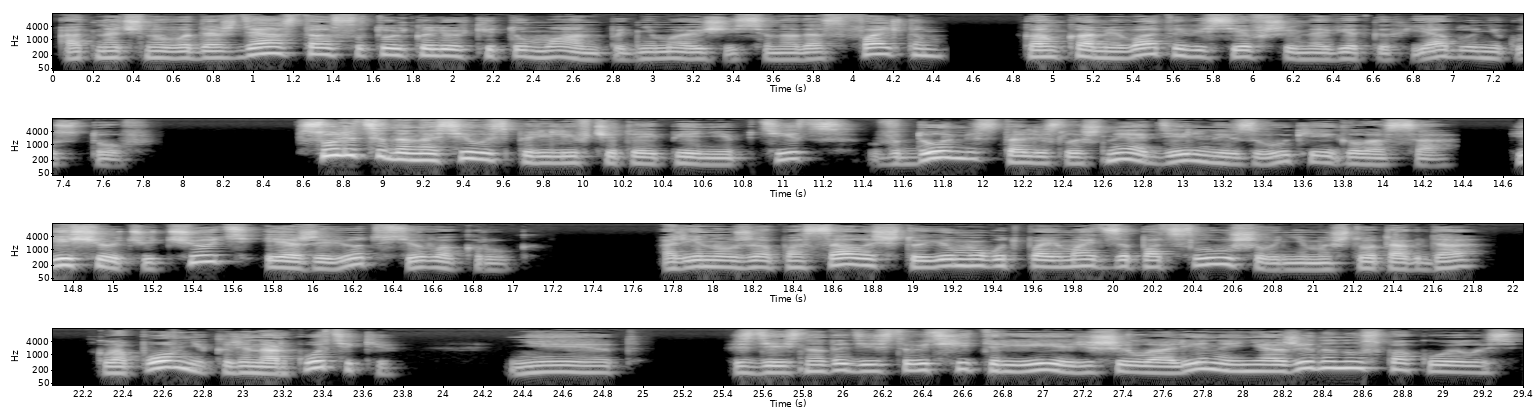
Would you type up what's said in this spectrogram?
От ночного дождя остался только легкий туман, поднимающийся над асфальтом, комками ваты, висевший на ветках яблони кустов. С улицы доносилось переливчатое пение птиц, в доме стали слышны отдельные звуки и голоса. Еще чуть-чуть, и оживет все вокруг. Алина уже опасалась, что ее могут поймать за подслушиванием, и что тогда? Клоповник или наркотики? Нет, здесь надо действовать хитрее, решила Алина и неожиданно успокоилась.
